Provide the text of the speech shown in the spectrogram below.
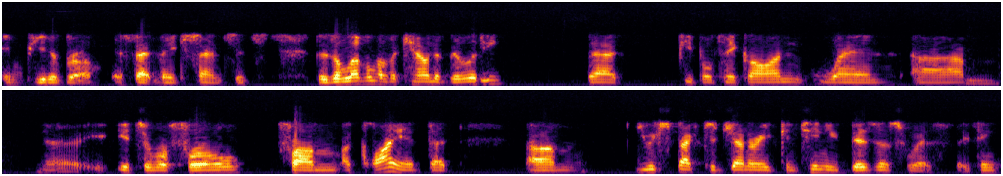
in, Peterborough, if that makes sense. It's there's a level of accountability that people take on when um, uh, it's a referral from a client that um, you expect to generate continued business with. I think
